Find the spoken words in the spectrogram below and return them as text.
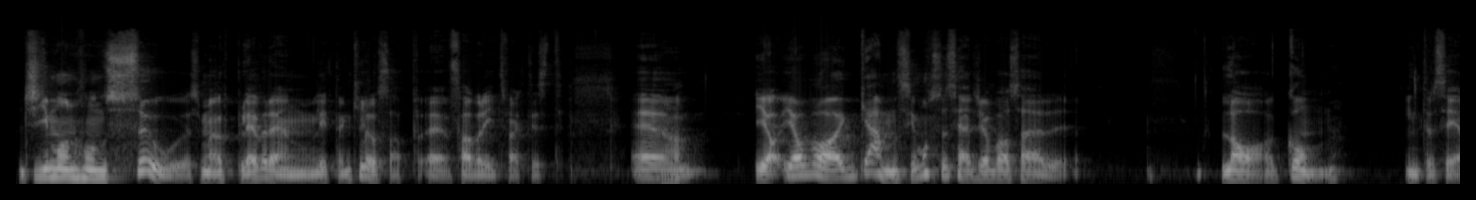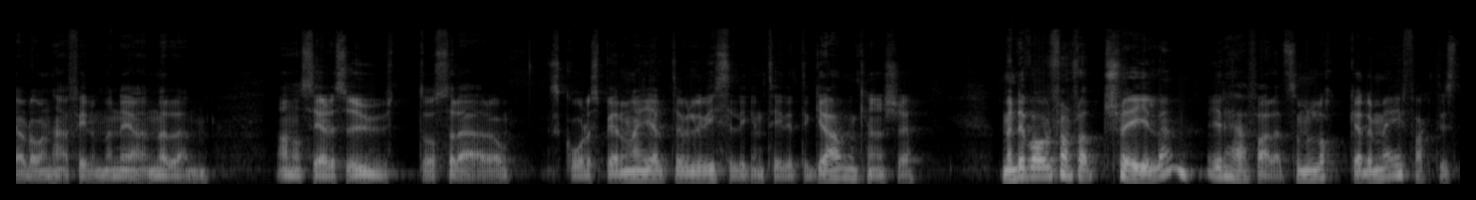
Jimon Honsu, som jag upplever är en liten close-up eh, favorit faktiskt. Eh, Ja. jag, jag var ganska, jag måste säga att jag var så här lagom intresserad av den här filmen när, jag, när den annonserades ut och sådär. Skådespelarna hjälpte väl visserligen till lite grann kanske. Men det var väl framförallt trailern i det här fallet som lockade mig faktiskt,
